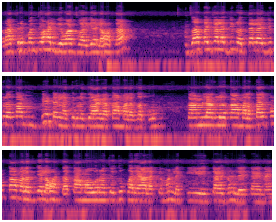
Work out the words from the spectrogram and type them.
रात्री पण तो हलगे वाजवाय गेला होता. जाता ज्याला जिकडं त्याला जिकडं काम भेटेल ना तिकडं तो आव्या कामाला जातो. काम लागलं कामाला काल पण कामालाच गेला होता. कामावर तो दुपारी आला की म्हणला की काय झालंय काय नाही?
